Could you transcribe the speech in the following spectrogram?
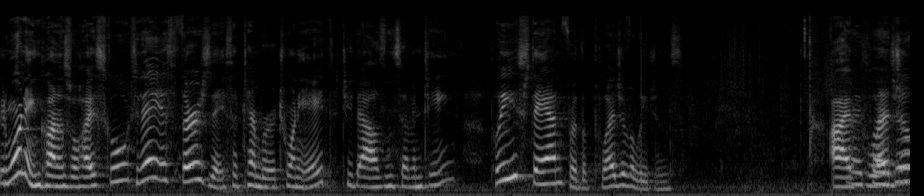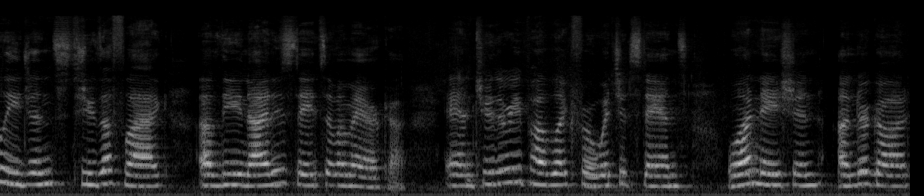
Good morning, Connellsville High School. Today is Thursday, September 28th, 2017. Please stand for the Pledge of Allegiance. I pledge allegiance to the flag of the United States of America and to the republic for which it stands, one nation, under God,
